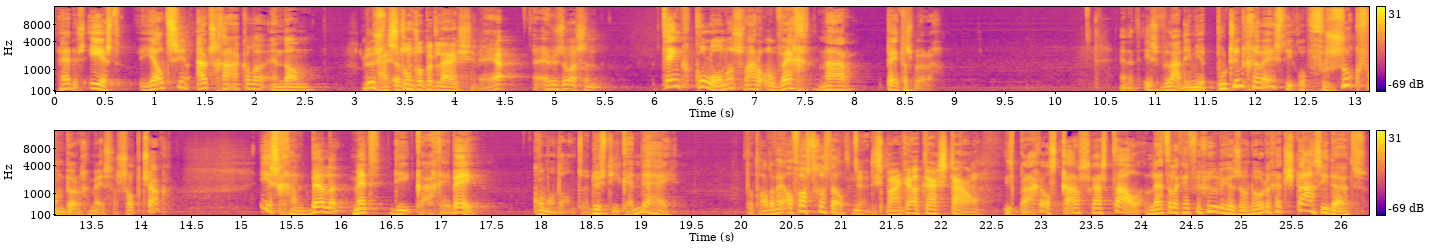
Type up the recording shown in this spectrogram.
Dus eerst Yeltsin uitschakelen en dan... Dus Hij stond op het lijstje. Ja, dus er was een tankkolonnes waren op weg naar Petersburg. En het is Vladimir Poetin geweest die op verzoek van burgemeester Sobchak is gaan bellen met die KGB-commandanten. Dus die kende hij. Dat hadden wij al vastgesteld. Ja, die spraken elkaar taal. Die spraken elkaars taal, letterlijk en figuurlijk en zo nodig het Stasi-Duits.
